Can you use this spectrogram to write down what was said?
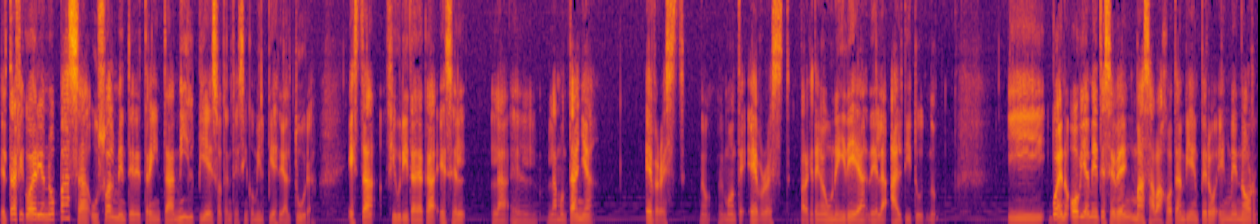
el tráfico aéreo no pasa usualmente de 30.000 pies o 35.000 pies de altura. Esta figurita de acá es el, la, la, montaña Everest, ¿no? el monte Everest, para que tengan una idea de la altitud. ¿no? Y bueno, obviamente se ven más abajo también, pero en menor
